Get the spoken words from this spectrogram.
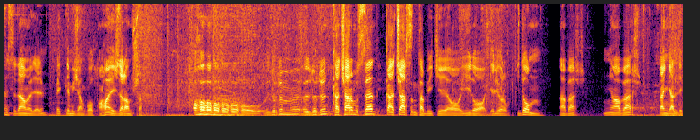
neyse devam edelim. Beklemeyeceğim gold. Aha ejder almışlar. Ohohohoho öldürdün mü? Öldürdün. Kaçar mısın? Kaçarsın tabii ki. O iyi de o. Geliyorum. Gidom. Ne haber? Ne haber? Ben geldim.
